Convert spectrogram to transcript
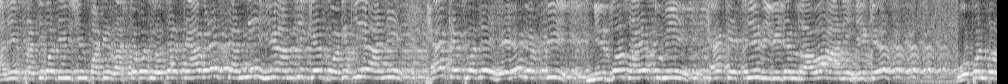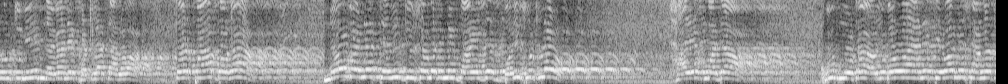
आणि प्रतिभा देवीसिंग पाटील राष्ट्रपती होत्या त्या त्यांनी ही आमची केस बघितली आणि ह्या केसमधले हे हे व्यक्ती निर्दोष आहेत तुम्ही ह्या केसची रिव्हिजन लावा आणि ही केस ओपन करून तुम्ही नव्याने खटला चालवा तर पहा बघा नऊ महिन्यात तेवीस दिवसामध्ये मी बाईच्यात बरी सुटलो हा एक माझा खूप मोठा अनुभव आहे आणि तेव्हा मी सांगत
